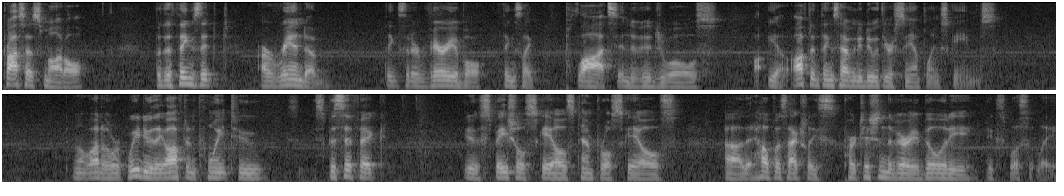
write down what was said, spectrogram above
process model. But the things that are random, things that are variable, things like plots, individuals, yeah, often things having to do with your sampling schemes. in a lot of the work we do, they often point to specific you know, spatial scales, temporal scales uh, that help us actually partition the variability explicitly.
